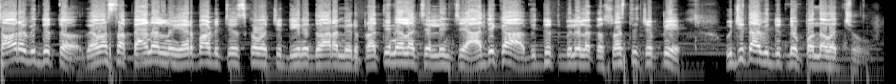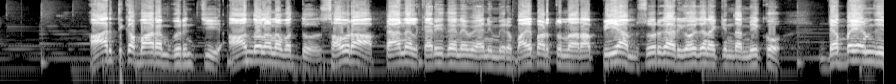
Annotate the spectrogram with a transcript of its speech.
సౌర విద్యుత్ వ్యవస్థ ప్యానెల్ను ఏర్పాటు చేసుకోవచ్చు. దీని ద్వారా మీరు ప్రతి నెల చెల్లించే అధిక విద్యుత్ బిల్లులకు స్వస్తి చెప్పి ఉచిత విద్యుత్ను పొందవచ్చు. ఆర్థిక భారం గురించి ఆందోళన వద్దు. సౌర ప్యానెల్ ఖరీదైనవి అని మీరు భయపడుతున్నారా? పిఎం సూర్గార్ యోజన కింద మీకు డెబ్బై ఎనిమిది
